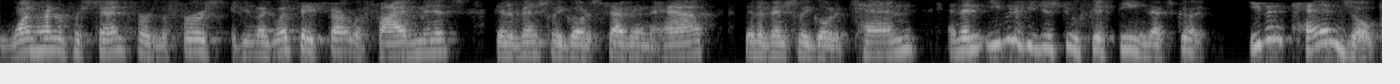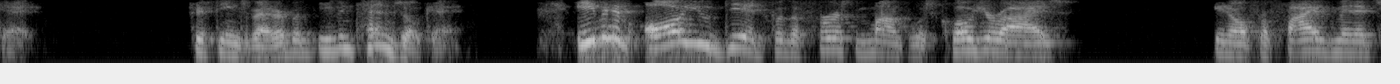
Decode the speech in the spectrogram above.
100% for the first, if you like, let's say start with five minutes, then eventually go to seven and a half, then eventually go to 10. And then even if you just do 15, that's good. Even 10's okay. 15's better, but even 10's okay. Even if all you did for the first month was close your eyes, you know, for five minutes,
